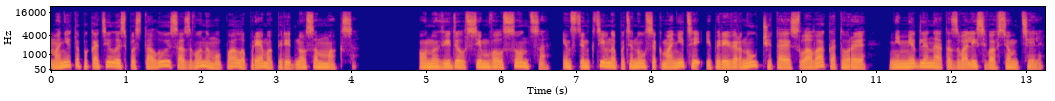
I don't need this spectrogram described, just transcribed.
Монета покатилась по столу и со звоном упала прямо перед носом Макса. Он увидел символ солнца, инстинктивно потянулся к монете и перевернул, читая слова, которые немедленно отозвались во всем теле.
